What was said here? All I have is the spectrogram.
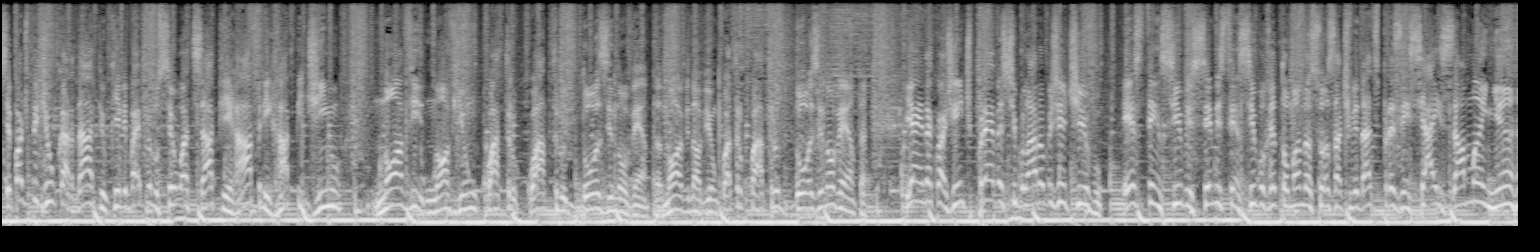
Você pode pedir o cardápio que ele vai pelo seu WhatsApp, abre rapidinho 99144 1290. 99144 1290. E ainda com a gente, pré-vestibular objetivo, extensivo e semi-extensivo retomando as suas atividades presenciais amanhã.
